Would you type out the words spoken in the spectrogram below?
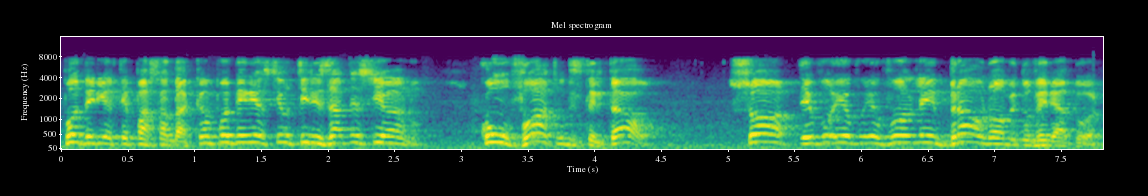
poderia ter passado da Câmara, poderia ser utilizado esse ano. Com o voto distrital, só eu vou, eu, eu vou lembrar o nome do vereador,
